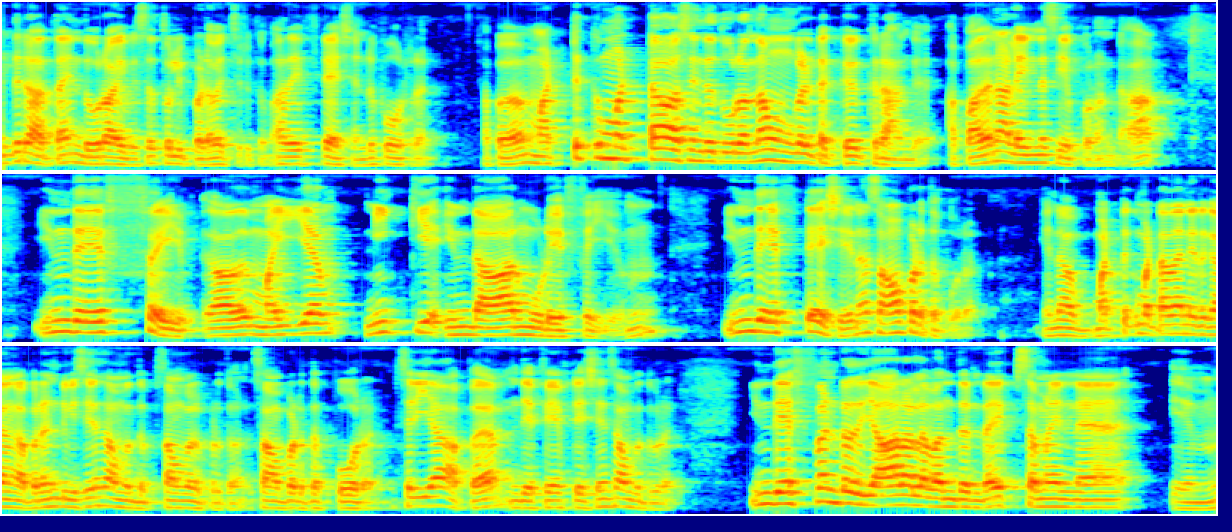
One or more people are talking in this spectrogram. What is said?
எதிராக தான் இந்த உராய் விசை தொழிற்பட வச்சிருக்கும். அதை எஃப்டேஷன் போடுறேன். அப்போ மட்டுக்கு மட்டாக அசைந்த தூரம் தான் உங்கள்கிட்ட கேட்குறாங்க அப்போ அதனால் என்ன செய்ய போகிறோம்டா இந்த எஃப்ஐயும் அதாவது மையம் நீக்கிய இந்த ஆர்மோட எஃப்ஐயும் இந்த எஃப் டேஷை நான் சமப்படுத்த போகிறேன் ஏன்னா மட்டுக்கு மட்டும் தானே இருக்காங்க. அப்போ ரெண்டு விஷயம் சம சமப்படுத்த சமப்படுத்த போகிறேன் சரியா? அப்போ இந்த எஃப் எஃப் டேஷையும் சமப்படுத்த போகிறேன் இந்த எஃப்ன்றது யாரால் வந்துண்டா எஃப் சமன் என்ன? எம்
